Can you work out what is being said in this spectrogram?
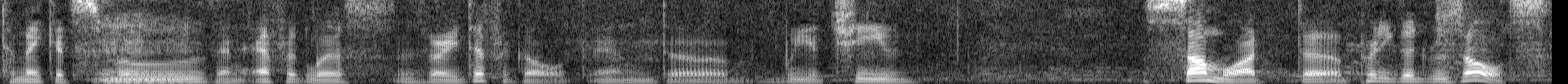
To make it smooth and effortless is very difficult, and uh, we achieved somewhat uh, pretty good results,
